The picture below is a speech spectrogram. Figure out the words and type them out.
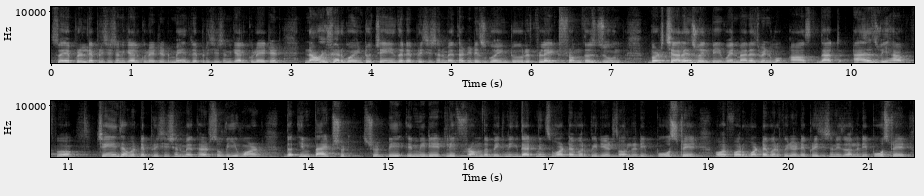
So April depreciation calculated May depreciation calculated. Now if you are going to change the depreciation method it is going to reflect from the June. But challenge will be when management asks that as we have uh, changed our depreciation method so we want the impact should should be immediately from the beginning. That means whatever periods already posted or for whatever period depreciation is already posted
